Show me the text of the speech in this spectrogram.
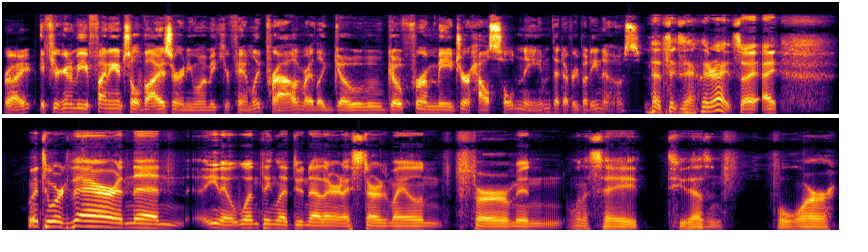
right? If you're going to be a financial advisor and you want to make your family proud, right? Like go go for a major household name that everybody knows. That's exactly right. So I, I went to work there, and then you know one thing led to another, and I started my own firm in I want to say 2004.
